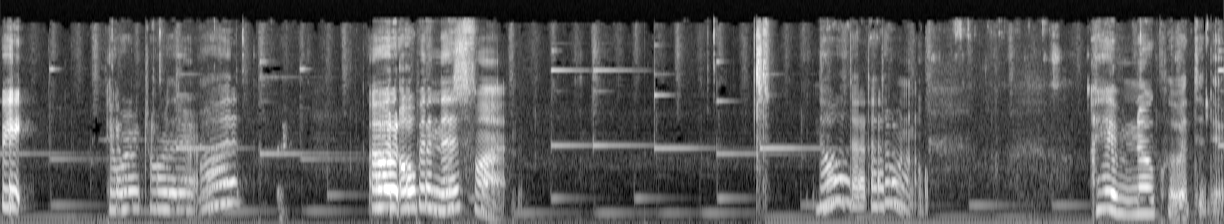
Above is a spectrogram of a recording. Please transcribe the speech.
Wait, it worked over there. What? Oh, it opened this one. No, that I don't know. I have no clue what to do.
